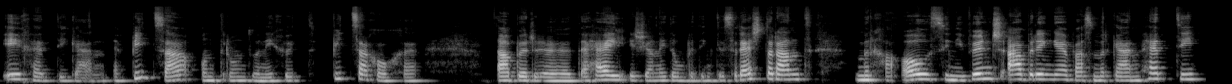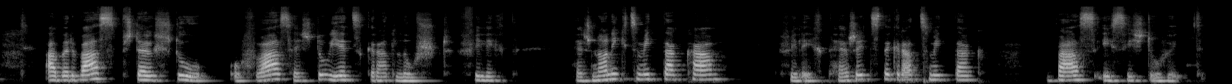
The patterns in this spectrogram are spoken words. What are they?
ich hätte gern eine Pizza und darum koche ich heute Pizza. Kochen. Aber äh, daheim ist ja nicht unbedingt das Restaurant. Man kann auch seine Wünsche anbringen, was man gerne hätte. Aber was bestellst du? Auf was hast du jetzt gerade Lust? Vielleicht hast du noch nicht zum Mittag gehabt. Vielleicht hast du jetzt gerade zum Mittag. Was isst du heute?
